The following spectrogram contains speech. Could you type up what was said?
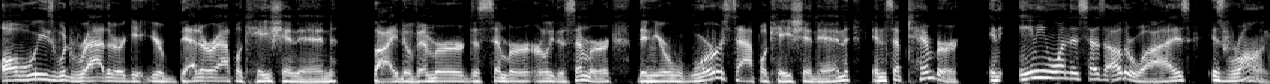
always would rather get your better application in by November, December, early December than your worst application in in September. And anyone that says otherwise is wrong.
